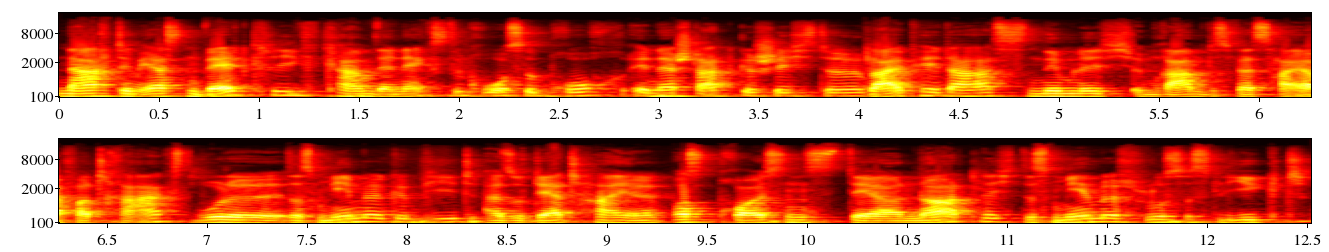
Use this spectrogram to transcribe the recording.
Nach dem Ersten Weltkrieg kam der nächste große Bruch in der Stadtgeschichte Kleipedas, nämlich im Rahmen des Versailler Vertrags wurde das Memelgebiet, also der Teil Ostpreußens, der nördlich des Memelflusses liegt,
